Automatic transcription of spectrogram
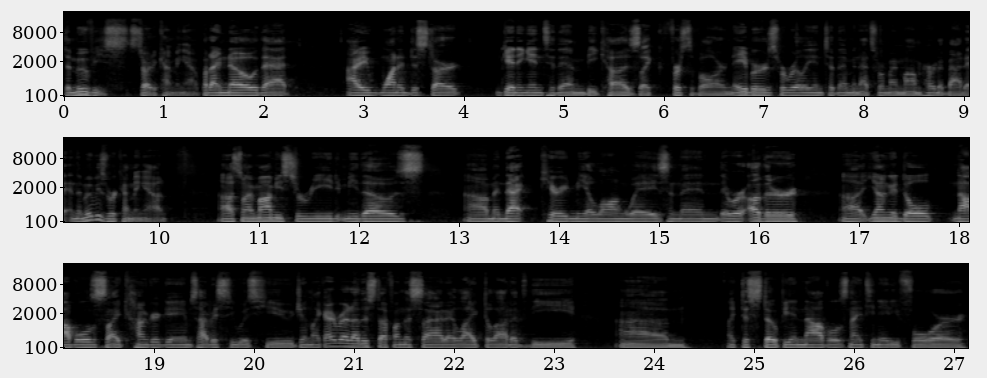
the movies started coming out. But I know that I wanted to start getting into them because, like, first of all, our neighbors were really into them, and that's where my mom heard about it, and the movies were coming out. Uh, so my mom used to read me those, um, and that carried me a long ways. And then there were other uh, young adult novels, like Hunger Games, obviously was huge, and like I read other stuff on the side. I liked a lot of the um, like dystopian novels, 1984.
